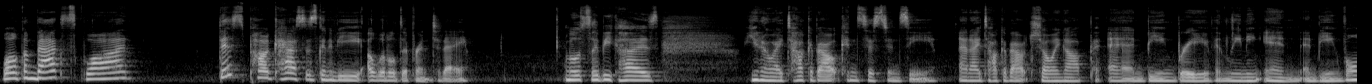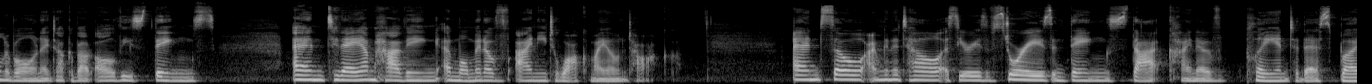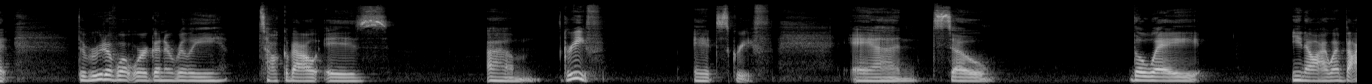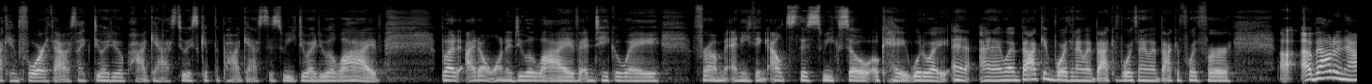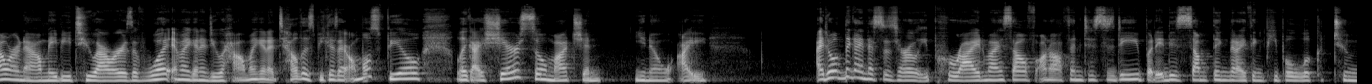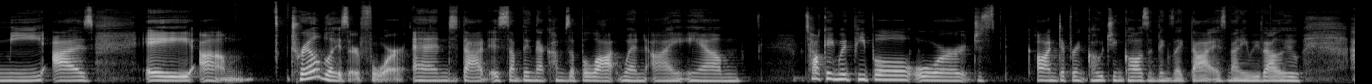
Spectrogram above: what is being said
Welcome back, squad. This podcast is going to be a little different today, mostly because, you know, I talk about consistency and I talk about showing up and being brave and leaning in and being vulnerable. And I talk about all these things. And today I'm having a moment of I need to walk my own talk. And so I'm going to tell a series of stories and things that kind of play into this. But the root of what we're going to really talk about is um, grief. It's grief. And so the way you know, I went back and forth. I was like, do I do a podcast? Do I skip the podcast this week? Do I do a live? But I don't want to do a live and take away from anything else this week. So, okay, what do I? And, and I went back and forth and I went back and forth and I went back and forth for uh, about an hour now, maybe two hours of what am I going to do? How am I going to tell this? Because I almost feel like I share so much and, you know, I. I don't think I necessarily pride myself on authenticity, but it is something that I think people look to me as a um, trailblazer for. And that is something that comes up a lot when I am talking with people or just on different coaching calls and things like that is Maddie, we value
